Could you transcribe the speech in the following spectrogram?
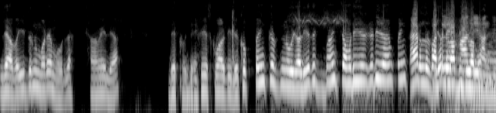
ਲਿਆ ਬਈ ਇਧਰ ਨੂੰ ਮੜਿਆ ਮੋੜ ਲਿਆ ਛਾਵੇਂ ਲਿਆ। ਦੇਖੋ ਜੀ। ਫੇਸ ਕੁਆਲਿਟੀ ਦੇਖੋ। ਪਿੰਕ ਨੋਜ਼ ਵਾਲੀ ਹੈ ਤੇ ਬਾਈ ਚਮੜੀ ਜਿਹੜੀ ਹੈ ਪਿੰਕ ਕਲਰ ਦੀ ਹੈ ਗੁਲਾਬੀ ਹਾਂਜੀ ਗੁਲਾਬੀ। ਹਾਂਜੀ।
